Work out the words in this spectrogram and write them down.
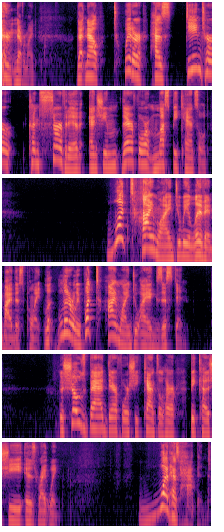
never mind. That now Twitter has deemed her conservative and she therefore must be canceled. What timeline do we live in by this point? L- literally, what timeline do I exist in? The show's bad, therefore she cancel her because she is right wing. What has happened?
